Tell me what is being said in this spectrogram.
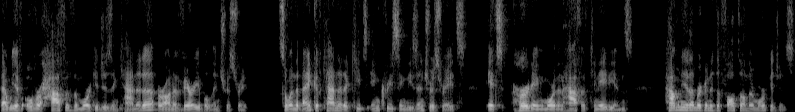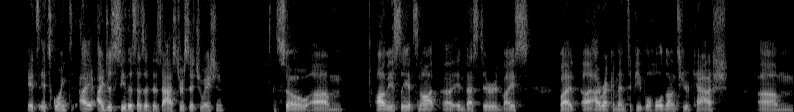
that we have over half of the mortgages in Canada are on a variable interest rate. So when the Bank of Canada keeps increasing these interest rates, it's hurting more than half of Canadians. How many of them are going to default on their mortgages? It's it's going to. I I just see this as a disaster situation. So um, obviously it's not uh, investor advice but uh, i recommend to people hold on to your cash um,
